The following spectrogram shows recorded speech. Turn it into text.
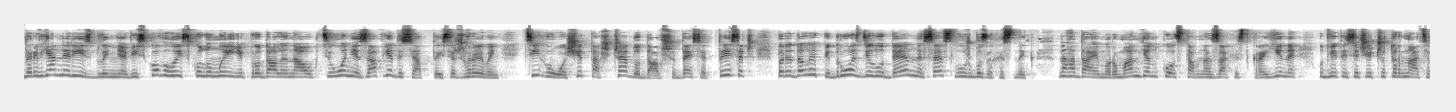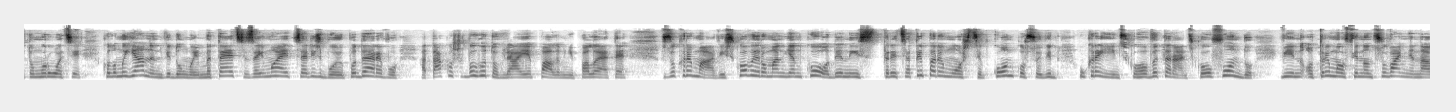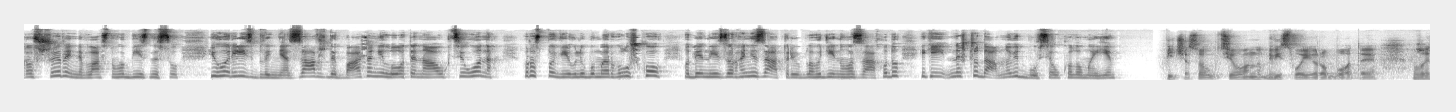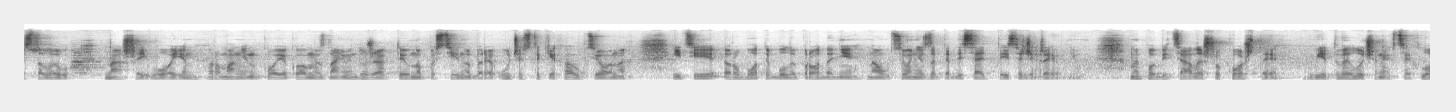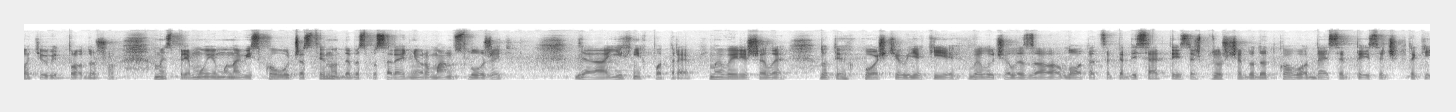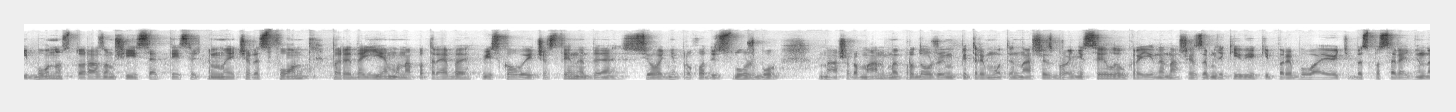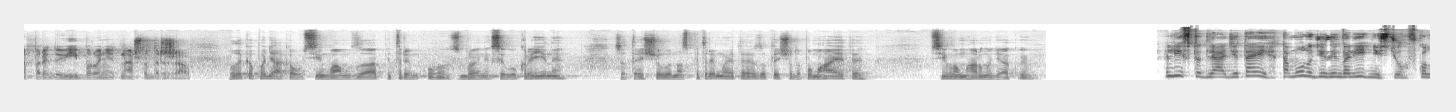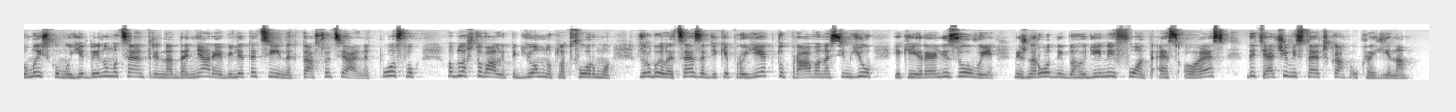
Дерев'яне різьблення військового із Коломиї продали на аукціоні за 50 тисяч гривень. Ці гроші та ще додавши 10 тисяч, передали підрозділу, де несе службу захисник. Нагадаємо, Роман Янко став на захист країни у 2014 році. Коломиянин, відомий митець, займається різьбою по дереву, а також виготовляє паливні палети. Зокрема, військовий Роман Янко один із 30 переможців конкурсу від Українського ветеранського фонду. Він отримав фінансування на розширення власного бізнесу. Його різьблення завжди бажані лоти на аукціонах, розповів Любомир Глушков, один із організаторів благодійного заходу, який нещодавно відбувся у Коломиї. Під час аукціону дві свої роботи виставив наш воїн Роман Янко, якого ми знаємо. Він дуже активно постійно бере участь в таких аукціонах. І ці роботи були продані на аукціоні за 50 тисяч гривень. Ми пообіцяли, що кошти від вилучених цих лотів від продажу ми спрямуємо на військову частину, де безпосередньо Роман служить. Для їхніх потреб ми вирішили до тих коштів, які вилучили за лоти, це 50 тисяч, плюс ще додатково 10 тисяч такий бонус, то разом 60 тисяч. Ми через фонд передаємо на потреби військової частини, де сьогодні проходить службу наш Роман. Ми продовжуємо підтримувати наші збройні сили України, наших земляків, які перебувають безпосередньо на передовій, і боронять нашу державу. Велика подяка усім вам за підтримку Збройних сил України, за те, що ви нас підтримуєте, за те, що допомагаєте. Всім вам гарно дякую. Ліфт для дітей та молоді з інвалідністю в Коломийському єдиному центрі надання реабілітаційних та соціальних послуг облаштували підйомну платформу. Зробили це завдяки проєкту Право на сім'ю, який реалізовує міжнародний благодійний фонд СОС Дитячі містечка Україна.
